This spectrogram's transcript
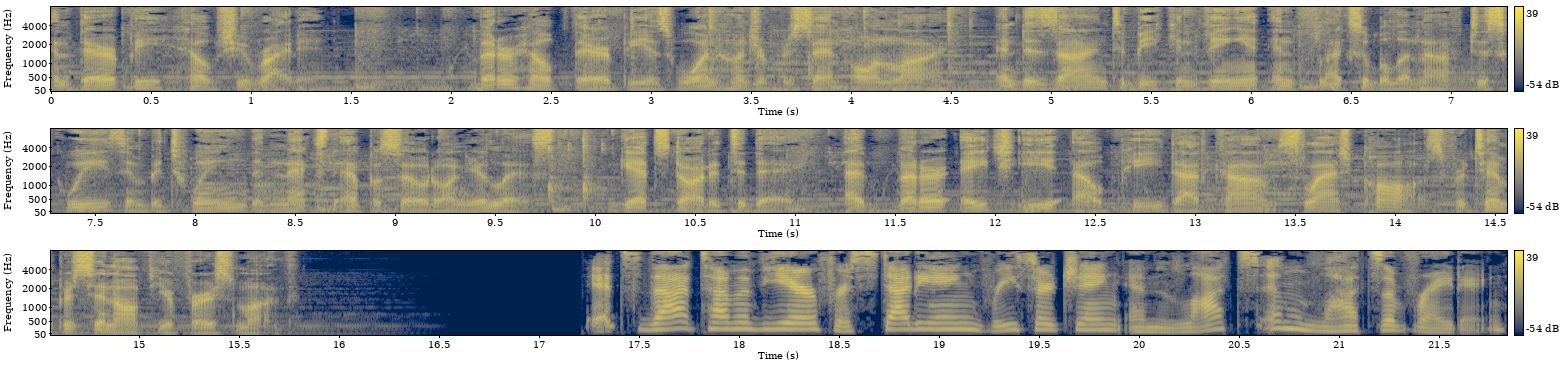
and therapy helps you write it. BetterHelp Therapy is 100% online and designed to be convenient and flexible enough to squeeze in between the next episode on your list. Get started today at betterhelp.com slash pause for 10% off your first month. It's that time of year for studying, researching, and lots and lots of writing.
